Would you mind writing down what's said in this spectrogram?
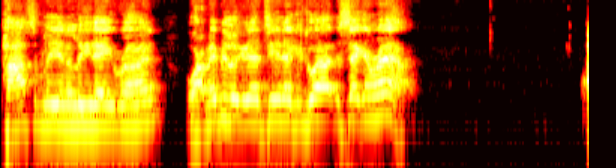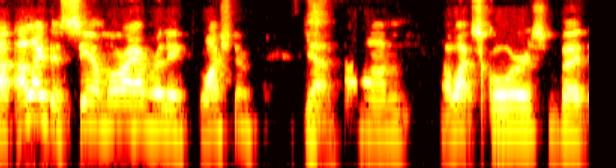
possibly an Elite Eight run, or I may be looking at a team that could go out in the second round. I, I like to see them more I haven't really watched them Yeah, um, I watch scores, but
